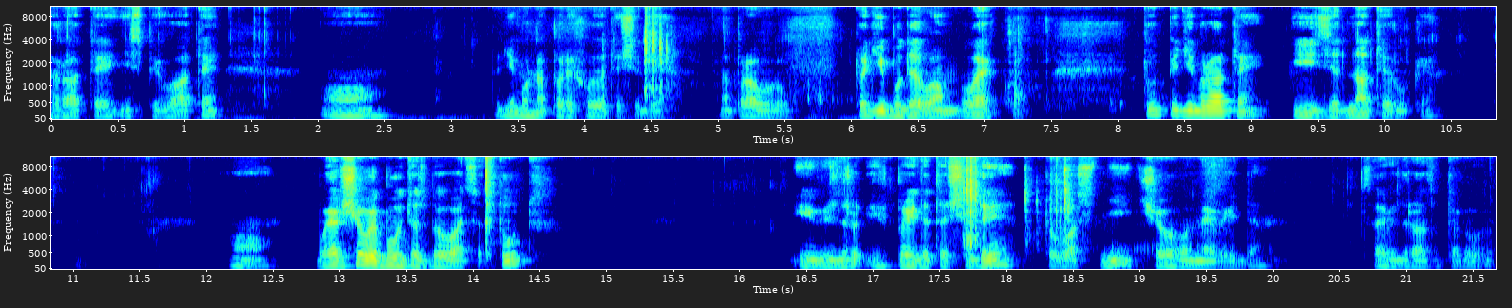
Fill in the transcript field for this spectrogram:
грати і співати, о, тоді можна переходити сюди, на праву руку. Тоді буде вам легко тут підібрати і з'єднати руки. О. Бо якщо ви будете збиватися тут і, прийдете сюди, то у вас нічого не вийде. Це відразу так говорю.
